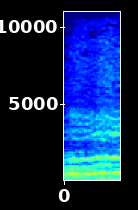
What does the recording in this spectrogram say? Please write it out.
Ooh.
